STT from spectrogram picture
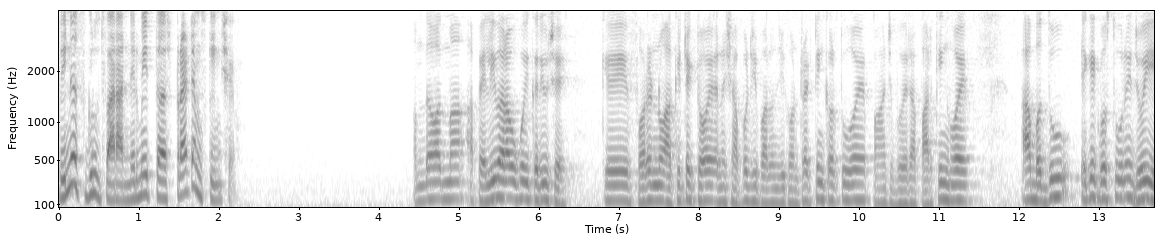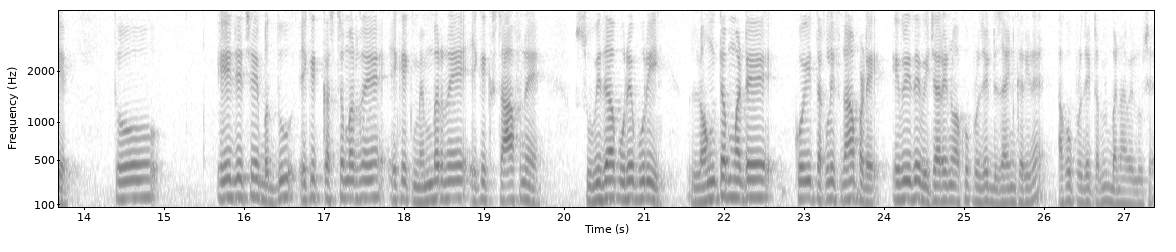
વિનસ ગ્રુપ દ્વારા નિર્મિત સ્ટ્રેટમ સ્કીમ છે. અમદાવાદમાં આ પહેલીવાર આવું કોઈ કર્યું છે? કે ફોરેનનો આર્કિટેક્ટ હોય અને શાપુરજી પાલનજી કોન્ટ્રાક્ટિંગ કરતું હોય, પાંચ ભોયરા પાર્કિંગ હોય, આ બધું એક એક વસ્તુને જોઈએ તો એ જે છે બધું એક એક કસ્ટમરને, એક એક મેમ્બરને, એક એક સ્ટાફને સુવિધા પૂરેપૂરી લોંગ ટર્મ માટે કોઈ તકલીફ ના પડે એવી રીતે વિચારીનું આખું પ્રોજેક્ટ ડિઝાઇન કરીને આખું પ્રોજેક્ટ અમે બનાવેલું છે.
